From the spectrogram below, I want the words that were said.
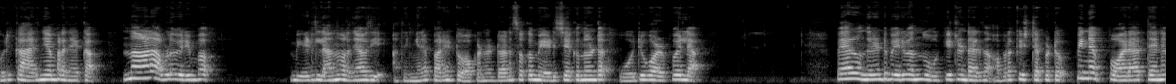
ഒരു കാര്യം ഞാൻ പറഞ്ഞേക്കാം. നാളെ അവൾ വരുമ്പോൾ വീടില്ല എന്ന് പറഞ്ഞാൽ മതി. അതെങ്ങനെ പറയും. ടോക്കൺ അഡ്വാൻസ് ഒക്കെ മേടിച്ചേക്കുന്നുണ്ട് ഒരു കുഴപ്പമില്ല. വേറെ ഒന്ന് രണ്ട് പേര് വന്ന് നോക്കിയിട്ടുണ്ടായിരുന്നു. അവർക്ക് ഇഷ്ടപ്പെട്ടു. പിന്നെ പോരാത്തേന്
